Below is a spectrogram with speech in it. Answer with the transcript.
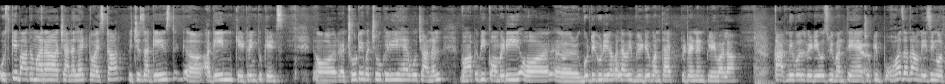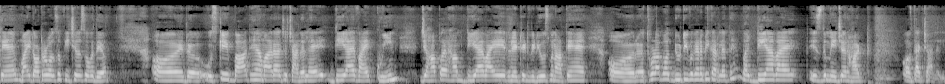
उसके बाद हमारा चैनल है toy star which is against again catering to kids और छोटे बच्चों के लिए है वो चैनल वहाँ पे भी कॉमेडी और गुड्डी गुड़िया वाला भी वीडियो बनता है प्रिटेंड एंड प्ले वाला. कार्निवल वीडियोज़ भी बनते हैं जो कि बहुत ज़्यादा अमेजिंग होते हैं. My daughter also features over there और उसके बाद है हमारा जो चैनल है डी आई वाई क्वीन जहाँ पर हम D I Y related videos बनाते हैं और थोड़ा बहुत ब्यूटी वगैरह भी कर लेते हैं but D I Y is the major heart of that channel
